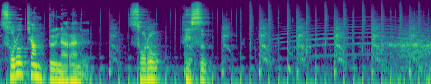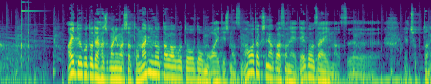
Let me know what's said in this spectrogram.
ソロキャンプならぬソロフェス。はいということで始まりました「隣のたわごと」どうもお相手しますのは私中曽根でございます。いやちょっとね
